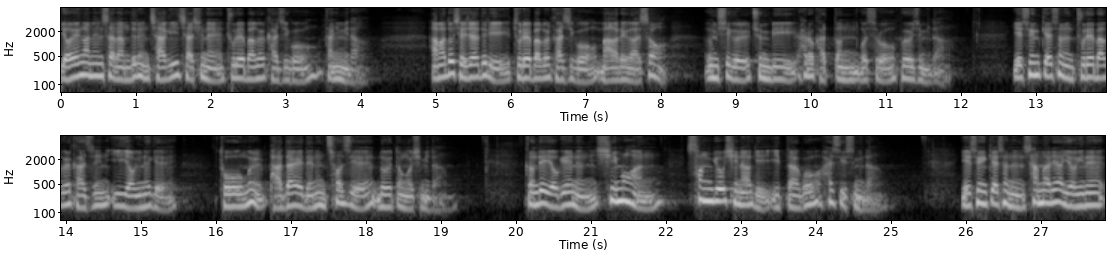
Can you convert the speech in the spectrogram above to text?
여행하는 사람들은 자기 자신의 두레박을 가지고 다닙니다. 아마도 제자들이 두레박을 가지고 마을에 가서 음식을 준비하러 갔던 것으로 보여집니다. 예수님께서는 두레박을 가진 이 여인에게 도움을 받아야 되는 처지에 놓였던 것입니다. 그런데 여기에는 심오한 선교 신학이 있다고 할 수 있습니다. 예수님께서는 사마리아 여인의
